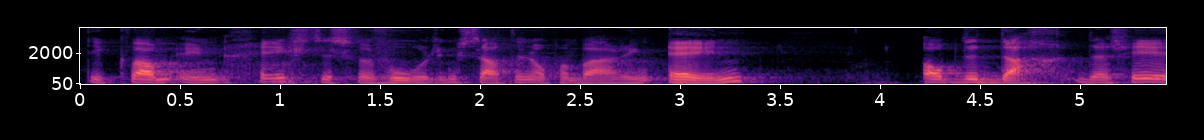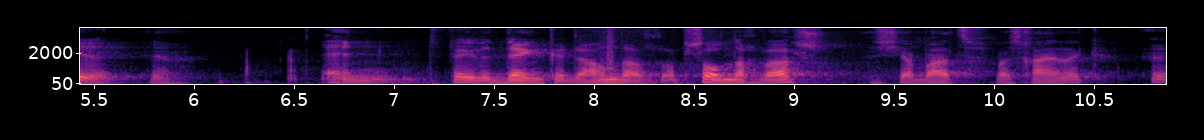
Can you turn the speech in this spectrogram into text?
die kwam in geestesvervoering, staat in openbaring 1, op de dag des Heren. Ja. En velen denken dan dat het op zondag was. De Shabbat waarschijnlijk. Uh,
